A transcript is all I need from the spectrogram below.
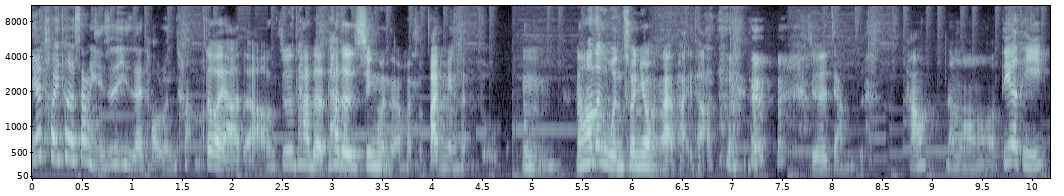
因为推特上也是一直在讨论他嘛。对啊，对啊，就是他的他的新闻的很多版面很多，嗯，然后那个文春又很爱拍他，就是这样子。好，那么第二题。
